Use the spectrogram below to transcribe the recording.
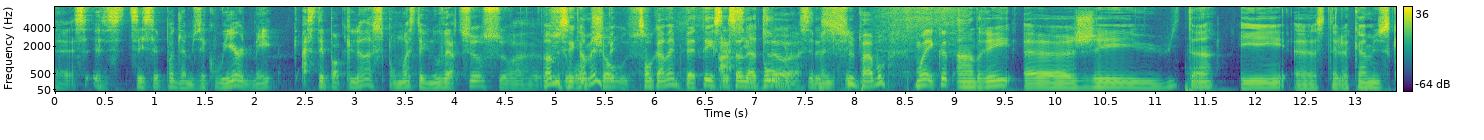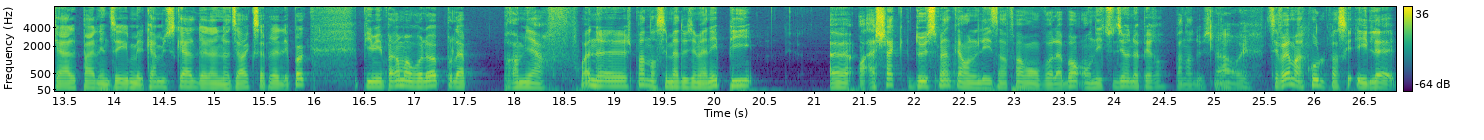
euh, c'est- tu sais, c'est pas de la musique weird, mais à cette époque-là, c'est- pour moi, c'était une ouverture sur, euh, Ah, mais sur c'est quand autre même, chose. ils sont quand même pétés, ces Ah, c'est sonates-là. beau, là, c'est C'est magnifique. super beau. Moi, écoute, André, euh, j'ai 8 ans et euh, c'était le camp musical par l'Indie, mais le camp musical de la Nodière qui s'appelait à l'époque. Puis mes parents m'envoient là pour la première fois, je pense que c'est ma deuxième année, puis euh, à chaque deux semaines, quand on- les enfants vont va là-bas, on étudie un opéra pendant deux semaines. Ah oui. C'est vraiment cool parce que et le-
